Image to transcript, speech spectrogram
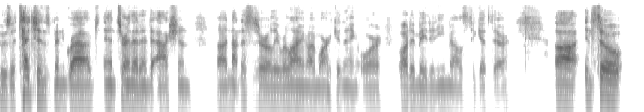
whose attention's been grabbed and turn that into action, uh, not necessarily relying on marketing or automated emails to get there. Uh, and so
